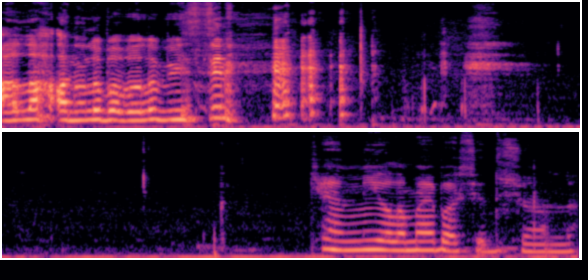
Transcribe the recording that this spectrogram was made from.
Allah analı babalı bilsin. Kendini yalamaya başladı şu anda.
